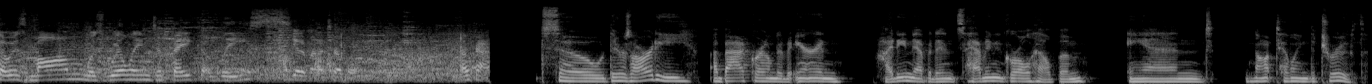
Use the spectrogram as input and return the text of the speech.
So his mom was willing to fake a lease? To get him out of trouble. Okay. So there's already a background of Aaron hiding evidence, having a girl help him, and not telling the truth.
